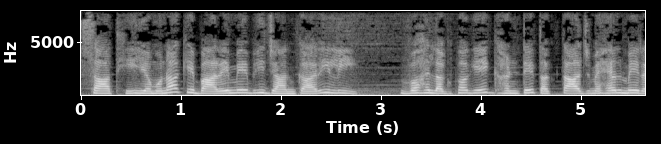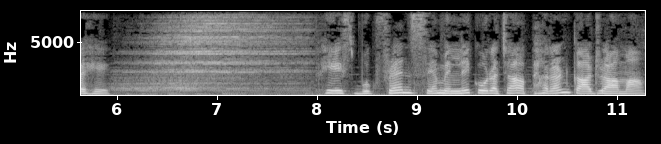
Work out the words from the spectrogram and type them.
साथ ही यमुना के बारे में भी जानकारी ली। वह लगभग एक घंटे तक ताजमहल में रहे। फेसबुक फ्रेंड्स से मिलने को रचा अपहरण का ड्रामा।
